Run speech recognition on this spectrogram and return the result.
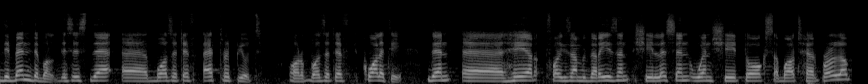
dependable. This is the uh, positive attribute or positive quality. Then uh, here, for example, the reason she listened when she talks about her prob-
